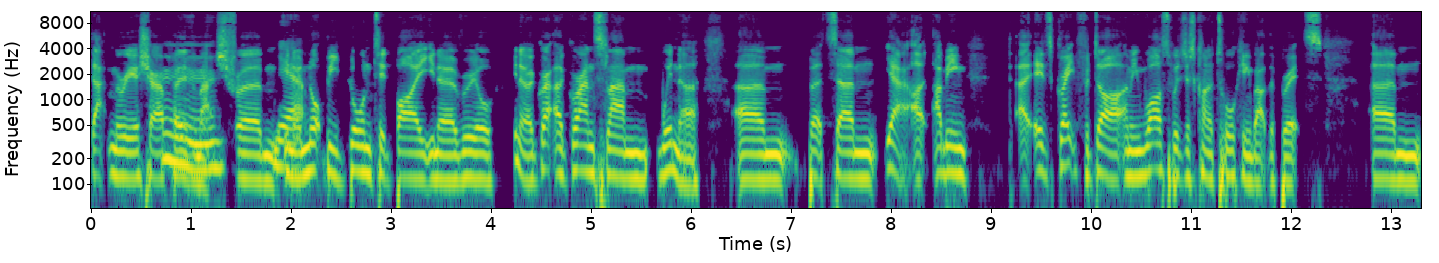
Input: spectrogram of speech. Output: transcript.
that Maria Sharapova Mm. match from you know not be daunted by you know a real you know a, gra- a Grand Slam winner. Um, but um, yeah, I, I mean uh, it's great for Dart. I mean, whilst we're just kind of talking about the Brits, um,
